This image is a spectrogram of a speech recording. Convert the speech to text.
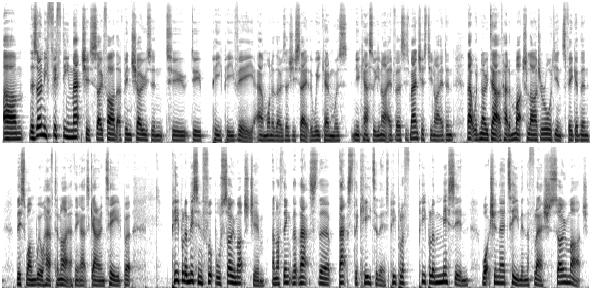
um, there's only 15 matches so far that have been chosen to do PPV, and one of those, as you say, at the weekend was Newcastle United versus Manchester United, and that would no doubt have had a much larger audience figure than this one will have tonight. I think that's guaranteed. But people are missing football so much, Jim, and I think that that's the that's the key to this. People are people are missing watching their team in the flesh so much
